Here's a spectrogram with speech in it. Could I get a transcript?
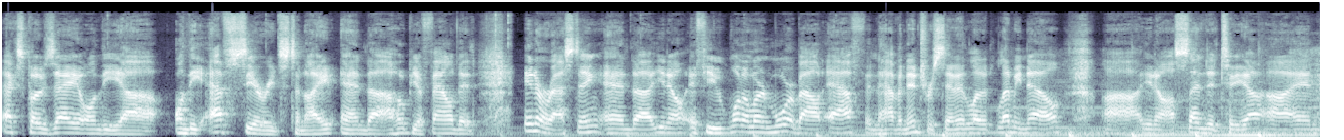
expose on the on the F series tonight, and I hope you found it interesting. And you know, if you want to learn more about F and have an interest in it, let, let me know. you know, I'll send it to you. and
